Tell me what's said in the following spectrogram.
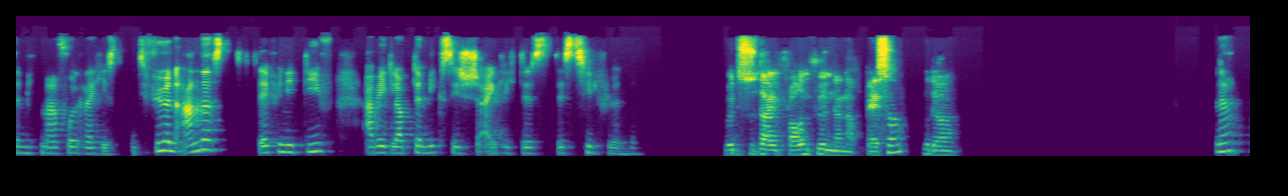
damit man erfolgreich ist. Sie führen anders, definitiv. Aber ich glaube, der Mix ist eigentlich das, das Zielführende. Würdest du sagen, Frauen führen dann auch besser oder? Na,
